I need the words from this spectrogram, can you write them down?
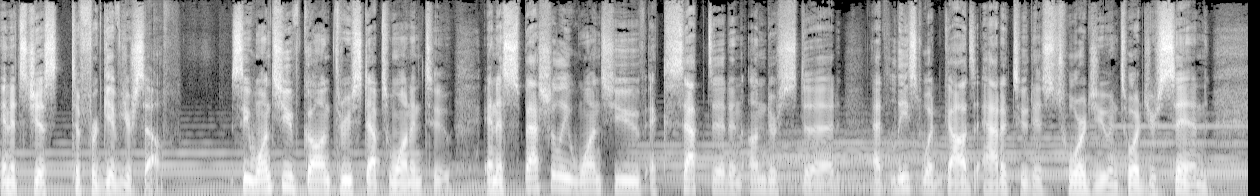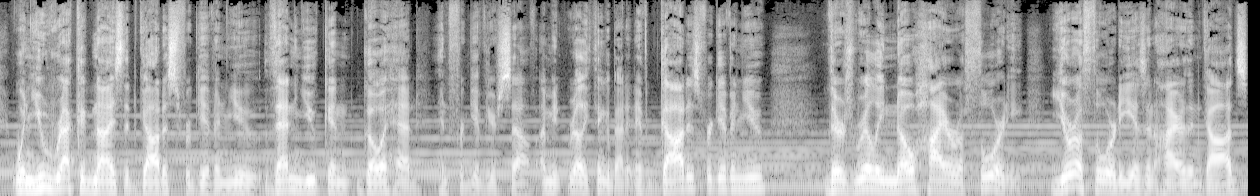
And it's just to forgive yourself. See, once you've gone through steps one and two, and especially once you've accepted and understood at least what God's attitude is towards you and towards your sin, when you recognize that God has forgiven you, then you can go ahead and forgive yourself. I mean, really think about it. If God has forgiven you, there's really no higher authority. Your authority isn't higher than God's.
